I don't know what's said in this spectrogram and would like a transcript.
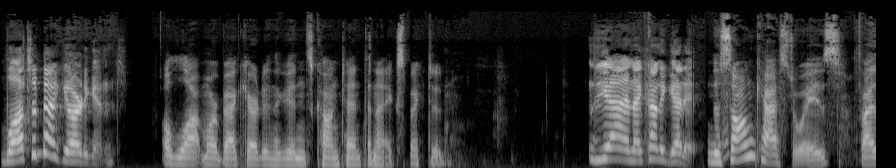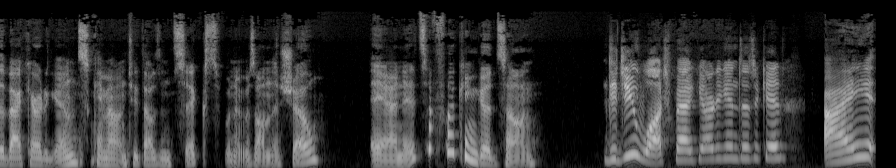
Lots of backyardigans. A lot more backyardigans content than I expected. Yeah, and I kind of get it. The song Castaways by the Backyardigans came out in 2006 when it was on the show, and it's a fucking good song. Did you watch Backyardigans as a kid? I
